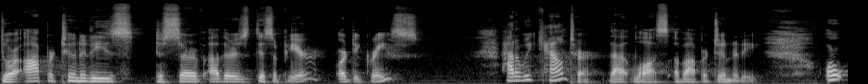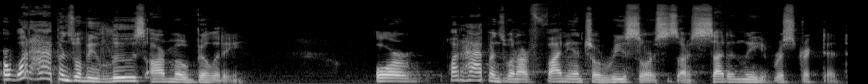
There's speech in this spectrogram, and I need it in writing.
Do our opportunities to serve others disappear or decrease? How do we counter that loss of opportunity? Or, or what happens when we lose our mobility? Or what happens when our financial resources are suddenly restricted?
